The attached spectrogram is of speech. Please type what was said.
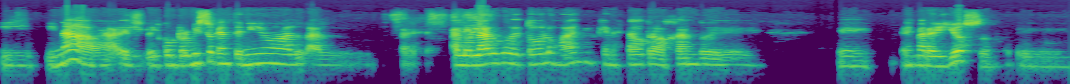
y, nada, el, compromiso que han tenido a lo largo de todos los años que han estado trabajando es, maravilloso. Eh,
